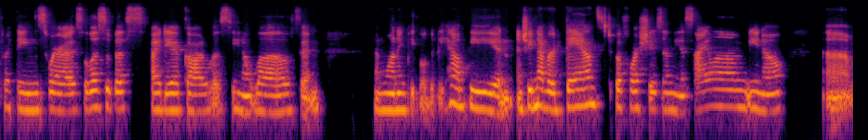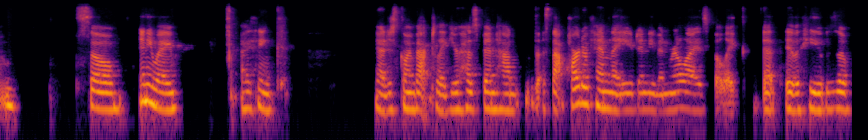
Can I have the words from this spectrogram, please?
for things whereas elizabeth's idea of god was you know love and and wanting people to be happy and and she'd never danced before she was in the asylum you know? Um so anyway i think yeah just going back to like your husband had this, that part of him that you didn't even realize but like that it, he was a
